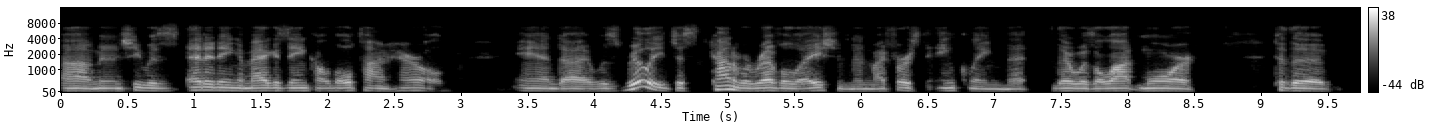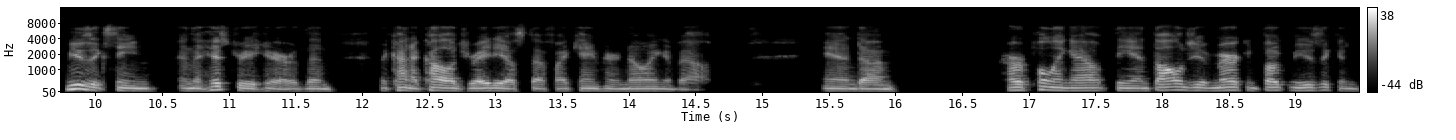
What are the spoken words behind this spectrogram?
Um, and she was editing a magazine called old time herald and uh, it was really just kind of a revelation and my first inkling that there was a lot more to the music scene and the history here than the kind of college radio stuff I came here knowing about. And um, her pulling out the anthology of American folk music and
